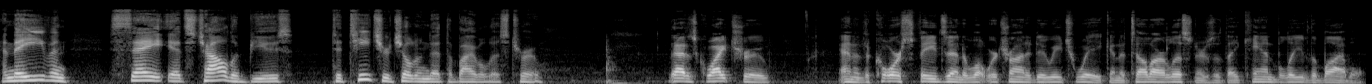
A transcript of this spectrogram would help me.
and they even say it's child abuse to teach your children that the Bible is true. That is quite true. And it, of course, feeds into what we're trying to do each week and to tell our listeners that they can believe the Bible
